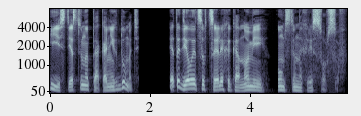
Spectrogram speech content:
и естественно так о них думать. Это делается в целях экономии умственных ресурсов.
